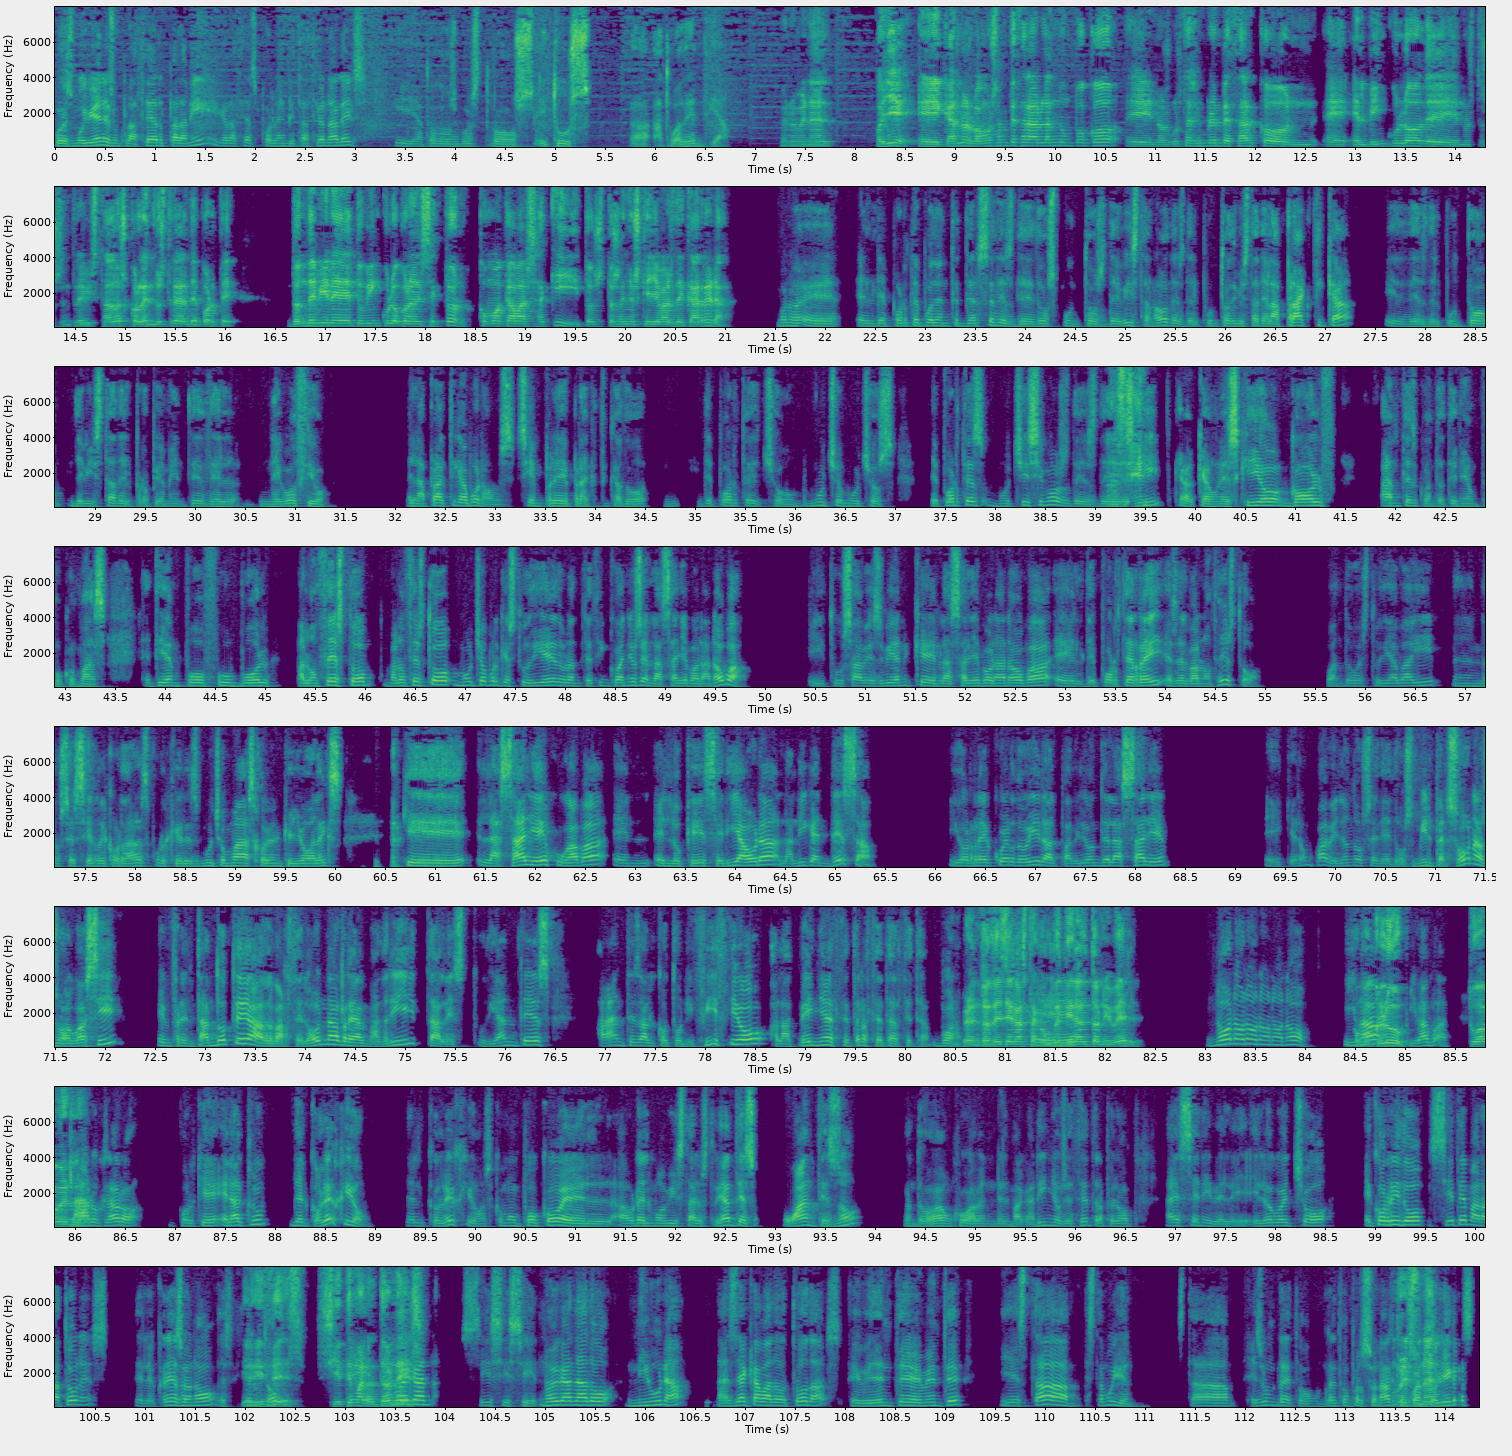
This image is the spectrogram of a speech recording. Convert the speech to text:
Pues muy bien, es un placer para mí. Gracias por la invitación, Alex, y a todos vuestros y tus, a, tu audiencia. Fenomenal. Oye, eh, Carlos, vamos a empezar hablando un poco. Eh, nos gusta siempre empezar con eh, el vínculo de nuestros entrevistados con la industria del deporte. ¿Dónde viene tu vínculo con el sector? ¿Cómo acabas aquí y todos estos años que llevas de carrera? Bueno, eh, el deporte puede entenderse desde dos puntos de vista, ¿no? Desde el punto de vista de la práctica y desde el punto de vista del propiamente del negocio. En la práctica, bueno, siempre he practicado deporte, he hecho muchos, muchos deportes, muchísimos, desde ¿Ah, esquí, que aún esquío, golf, antes cuando tenía un poco más de tiempo, fútbol, baloncesto, baloncesto mucho porque estudié durante cinco años en la Salle Baranova y tú sabes bien que en la Salle Bonanova el deporte rey es el baloncesto. Cuando estudiaba ahí, eh, no sé si recordarás porque eres mucho más joven que yo, Alex, que la Salle jugaba en, en lo que sería ahora la Liga Endesa. Yo recuerdo ir al pabellón de la Salle, eh, que era un pabellón, no sé, de dos mil personas o algo así, enfrentándote al Barcelona, al Real Madrid, al Estudiantes, antes al cotonificio, a la peña, etcétera, etcétera, etcétera. Bueno. Pero entonces llegaste a competir eh, a alto nivel. No, no, no, no, no, no. Como club. tú a verla. Claro, claro. Porque era el club del colegio. Del colegio. Es como un poco el ahora el Movistar Estudiantes, o antes, ¿no? Cuando aún jugaban en el Magariños, etcétera, pero a ese nivel. Y, luego he hecho, he corrido siete maratones, te lo crees o no. ¿Qué dices? ¿Siete eh, maratones? Sí, sí, sí. No he ganado ni una, las he acabado todas, evidentemente, y está, está muy bien. Está, es un reto, un reto personal Hombre, que cuando una- llegas,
